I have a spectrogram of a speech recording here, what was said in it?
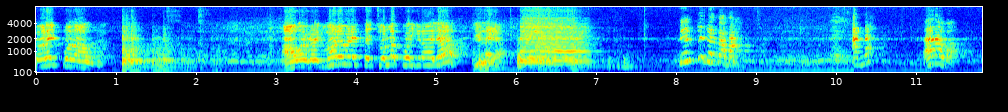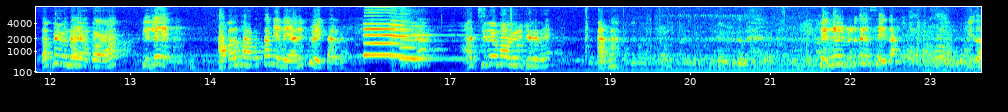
கலைப்பதாவது. அவர்களின் மரவிடத்தை சொல்லப் போகிறாயா இல்லையா? நிறுத்துங்கள் மாமா. அண்ணா. ஆனாவா தப்பி வந்தாயா தாரா? இல்லை அண்ணா. அவர்களாகத்தான் என்னை அனுப்பி வைத்தார்கள். ஆச்சரியமாக இருக்கிறதே. அண்ணா. என்னை விடுதலை செய்தார் இதோ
